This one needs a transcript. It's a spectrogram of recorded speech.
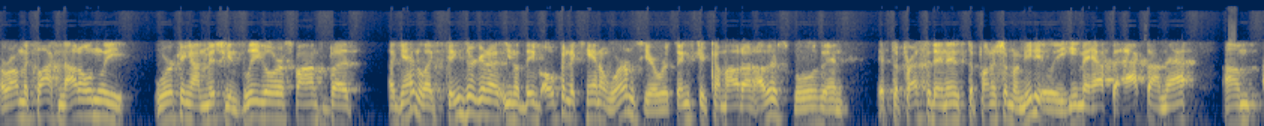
around the clock not only working on Michigan's legal response, but again, like things are going to, you know, they've opened a can of worms here where things could come out on other schools. And if the precedent is to punish him immediately, he may have to act on that. Um,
